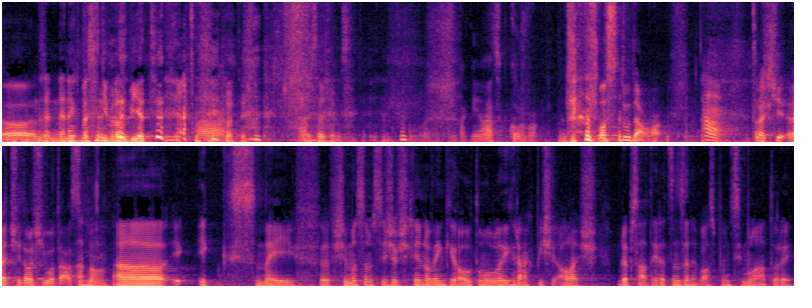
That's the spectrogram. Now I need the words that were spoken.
Jo. ne- nenechme se tím rozbíjet. A, já myslím, že myslíte. Taky já kurva. Ostuda. A, radši, radši další otázky. ano. Uh, X-Mave. Všiml jsem si, že všechny novinky o automobilových hrách píše Aleš. Bude psát i recenze nebo aspoň simulátory?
